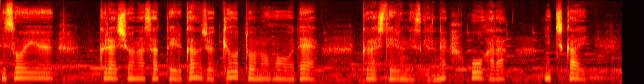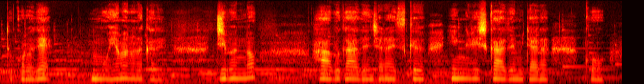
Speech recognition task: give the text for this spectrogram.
でそういう暮らしをなさっている彼女は京都の方で暮らしているんですけどね。大原に近いところでもう山の中で自分のハーブガーデンじゃないですけどイングリッシュガーデンみたいなこう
